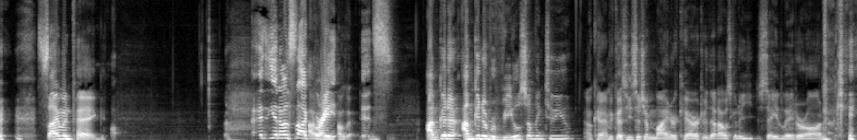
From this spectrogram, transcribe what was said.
Simon Pegg. Uh, uh, you know, it's not I- great. okay. It's I'm gonna I'm gonna reveal something to you okay. because he's such a minor character that I was gonna say later on, Okay.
